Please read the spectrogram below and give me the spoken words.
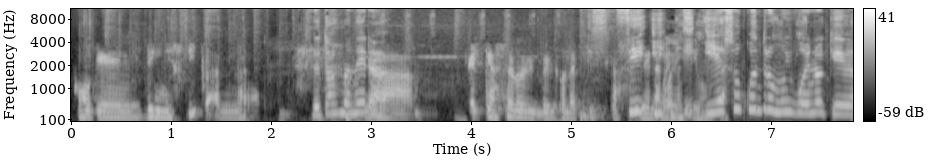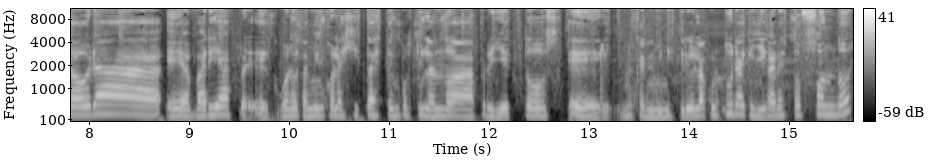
como que dignifican la, de todas maneras. la- el quehacer del, del colachista. Sí, de la y, y eso encuentro muy bueno que ahora eh, varias, eh, bueno, también colajistas estén postulando a proyectos eh, en el Ministerio de la Cultura que llegan estos fondos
